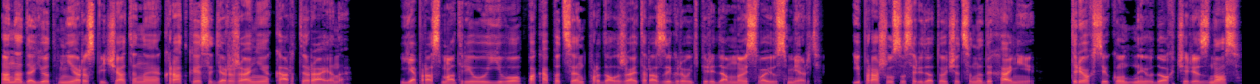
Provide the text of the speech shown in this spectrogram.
Она дает мне распечатанное, краткое содержание карты Райана. Я просматриваю его, пока пациент продолжает разыгрывать передо мной свою смерть. И прошу сосредоточиться на дыхании. Трехсекундный вдох через нос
